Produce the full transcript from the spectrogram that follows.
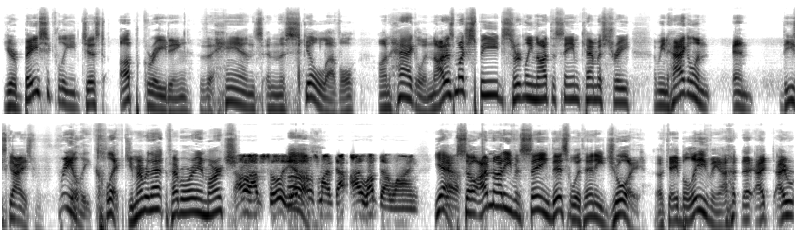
you're basically just upgrading the hands and the skill level on Hagelin. Not as much speed, certainly not the same chemistry. I mean, Hagelin and these guys really clicked. Do you remember that February and March? Oh, absolutely. Yeah, Oh. that was my. That, I love that line. Yeah, so I'm not even saying this with any joy. Okay, believe me, I, I, I,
